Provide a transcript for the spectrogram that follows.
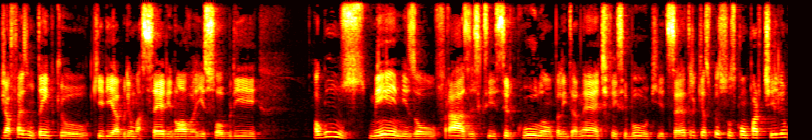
Já faz um tempo que eu queria abrir uma série nova aí sobre alguns memes ou frases que circulam pela internet, Facebook, etc., que as pessoas compartilham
